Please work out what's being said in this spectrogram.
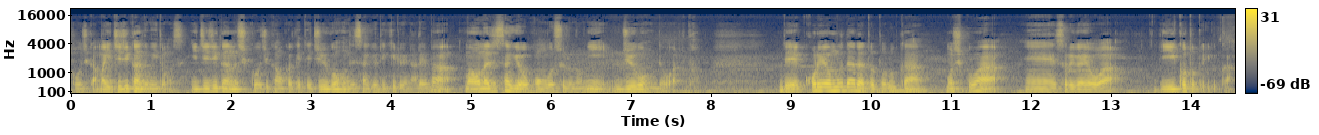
考時間、まあ、1時間でもいいと思います。1時間の思考時間をかけて15分で作業できるようになれば、まあ、同じ作業を今後するのに15分で終わると。で、これを無駄だと取るか、もしくは、えー、それが要はいいことというか、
